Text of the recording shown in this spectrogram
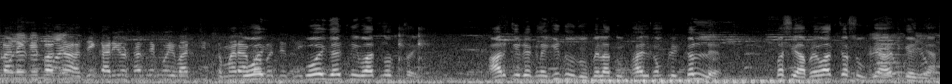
પ્લાનિંગ વિભાગના અધિકારીઓ સાથે કોઈ વાતચીત તમારે કોઈ કોઈ જાતની વાત નથી થઈ. આર્કિટેક્ટને કીધું હતું પહેલાં તું ફાઇલ કમ્પ્લીટ કરી લે. પછી આપણે વાત કરશું ક્યાં અટકે ત્યાં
